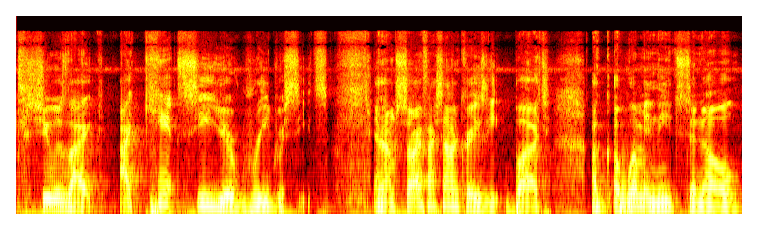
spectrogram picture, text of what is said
She was like, I can't see your read receipts. And I'm sorry if I sound crazy, but a, a woman needs to know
